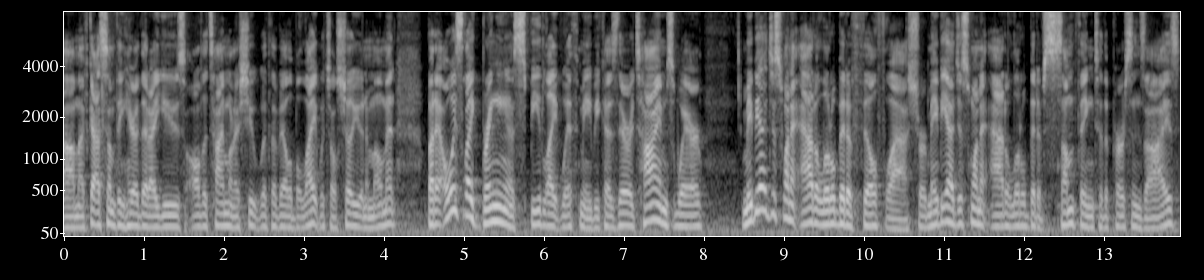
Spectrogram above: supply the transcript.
Um, I've got something here that I use all the time when I shoot with available light, which I'll show you in a moment. But I always like bringing a speed light with me because there are times where maybe I just want to add a little bit of fill flash, or maybe I just want to add a little bit of something to the person's eyes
